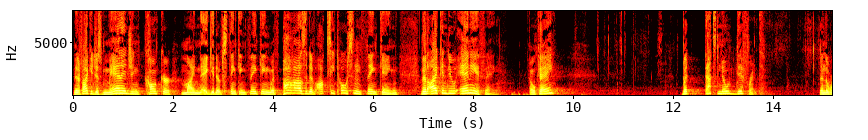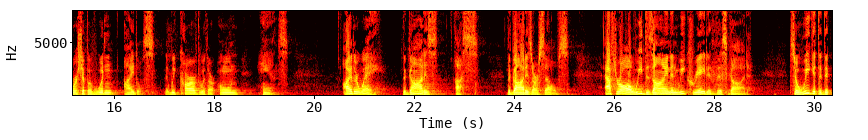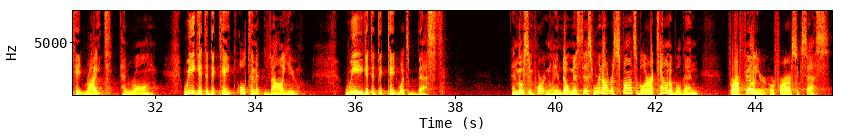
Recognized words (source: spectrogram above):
That if I could just manage and conquer my negative stinking thinking with positive oxytocin thinking, then I can do anything. Okay? But that's no different than the worship of wooden idols that we carved with our own hands. Either way, the God is us, the God is ourselves. After all, we designed and we created this God. So we get to dictate right and wrong. We get to dictate ultimate value. We get to dictate what's best. And most importantly, and don't miss this, we're not responsible or accountable then for our failure or for our success.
